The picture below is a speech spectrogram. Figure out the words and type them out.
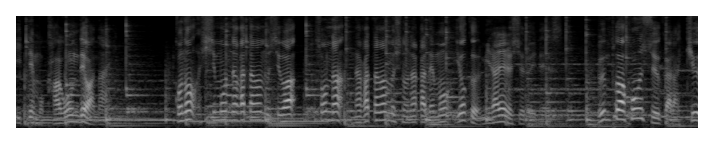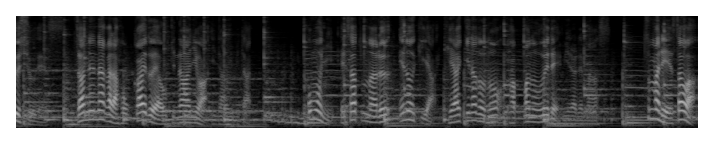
言っても過言ではない。このシモンナガタマムシはそんなナガタマムシの中でもよく見られる種類です。分布は本州から九州です。残念ながら北海道や沖縄にはいないみたい。主に餌となるエノキやケヤキなどの葉っぱの上で見られます。つまり餌は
